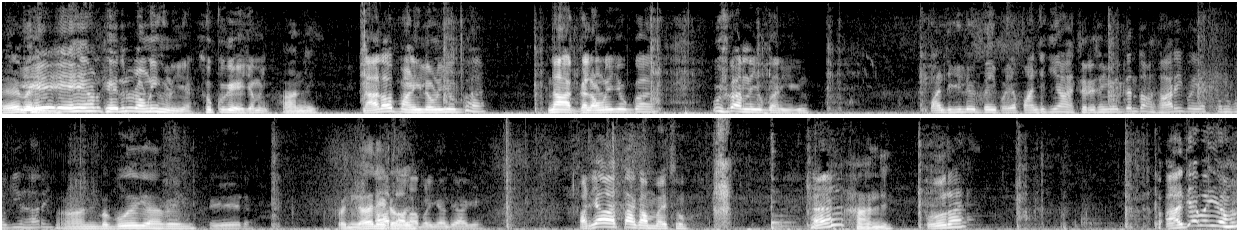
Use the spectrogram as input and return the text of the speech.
ਇਹ ਇਹ ਬਈ। ਇਹ ਹੁਣ ਖੇਤ ਨੂੰ ਲਾਉਣੀ ਹੋਣੀ ਐ ਸੁੱਕ ਗਏ ਜਮੀ ਹਾਂਜੀ। ਨਾ ਤਾਂ ਉਹ ਪਾਣੀ ਲਾਉਣੀ ਜੋਗਾ ਹੈ, ਨਾ ਅੱਗ ਲਾਉਣੀ ਜੋਗਾ ਹੈ, ਕੁਛ ਕਰਨ ਜੋਗਾ ਨਹੀਂ ਹੈਗੀ। 5 ਕਿੱਲੇ ਉਦਾਂ ਹੀ ਪਏ 5 ਕੀਆਂ ਹੱਥਰੇ ਸਹੀ ਉਦੋਂ ਤਾਂ ਸਾਰੇ ਹੀ ਪਏ ਆਪਾਂ ਨੂੰ ਖੋਜੀ ਸਾਰੇ ਹੀ। ਹਾਂ ਬੱਬੂ ਦੇ ਗਿਆ ਪਿਆ ਜੀ। ਫੇਰ। ਪਰ ਨਿਕਾ ਆ ਲੇਟ ਹੋ ਤਾਲਾ ਗਿਆ ਬੜੀ ਜਾਂਦੇ ਆ ਗਏ ਅਰ ਜਾ ਆਤਾ ਕੰਮ ਇਥੋਂ ਹੈ ਹਾਂਜੀ ਹੋਰ ਆ ਜਾ ਬਈ ਹੁਣ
